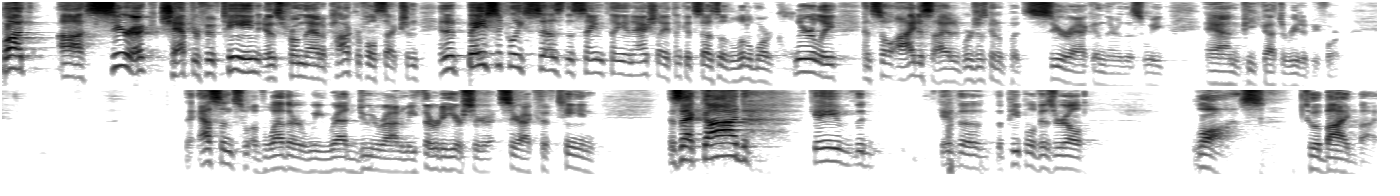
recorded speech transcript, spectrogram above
But uh, Sirach, chapter 15, is from that apocryphal section, and it basically says the same thing, and actually I think it says it a little more clearly, and so I decided we're just going to put Sirach in there this week, and Pete got to read it before the essence of whether we read Deuteronomy 30 or Sirach 15 is that God gave the, gave the, the people of Israel laws to abide by.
